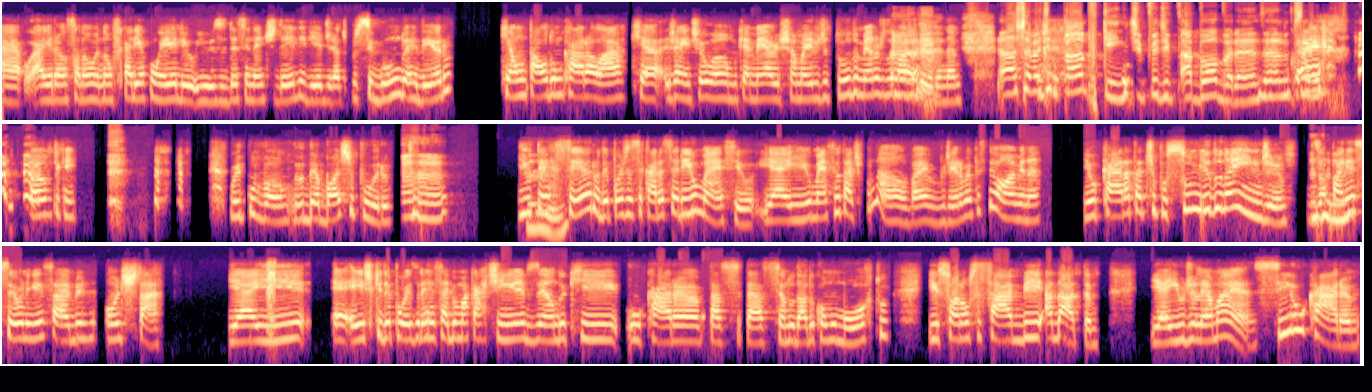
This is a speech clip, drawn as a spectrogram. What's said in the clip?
é, a herança não, não ficaria com ele e os descendentes dele iria direto pro segundo herdeiro, que é um tal de um cara lá que é, gente, eu amo, que é Mary, chama ele de tudo menos do nome Ah. dele, né? Ela chama de pumpkin, tipo de abóbora. né? Não consegue. Pumpkin. Muito bom, o deboche puro. Aham. E o Uhum. terceiro, depois desse cara, seria o Matthew. E aí o Matthew tá tipo, não, vai, o dinheiro vai pra esse homem, né? E o cara tá, tipo, sumido na Índia. Desapareceu, ninguém sabe onde está. E aí, é, eis que depois ele recebe uma cartinha dizendo que o cara tá, tá sendo dado como morto e só não se sabe a data. E aí o dilema é, se o cara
